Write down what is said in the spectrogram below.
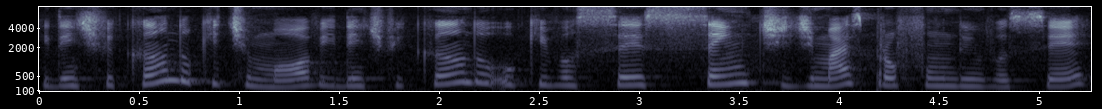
Identificando o que te move, identificando o que você sente de mais profundo em você,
